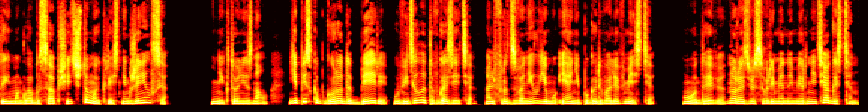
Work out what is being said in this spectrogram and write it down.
Ты могла бы сообщить, что мой крестник женился. Никто не знал. Епископ города Бери увидел это в газете. Альфред звонил ему, и они погоревали вместе. О, Дэви, ну разве современный мир не тягостен?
